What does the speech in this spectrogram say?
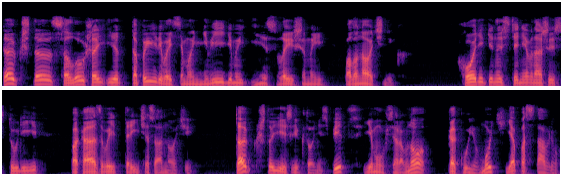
Так что слушай и оттопыривайся, мой невидимый и неслышимый полуночник. Ходики на стене в нашей студии показывает три часа ночи. Так что если кто не спит, ему все равно, какую муть я поставлю.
